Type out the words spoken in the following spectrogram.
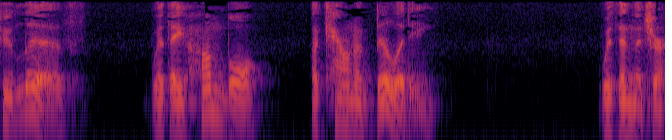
to live with a humble accountability within the church.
